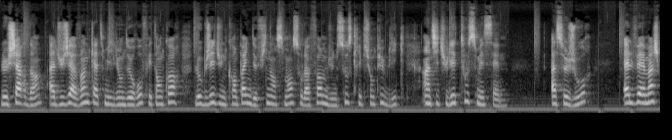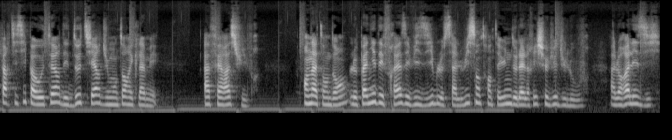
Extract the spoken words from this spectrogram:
le Chardin, adjugé à 24 millions d'euros, fait encore l'objet d'une campagne de financement sous la forme d'une souscription publique intitulée Tous mécènes. À ce jour, LVMH participe à hauteur des deux tiers du montant réclamé. Affaire à suivre. En attendant, le panier des fraises est visible salle 831 de l'aile Richelieu du Louvre. Alors allez-y.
